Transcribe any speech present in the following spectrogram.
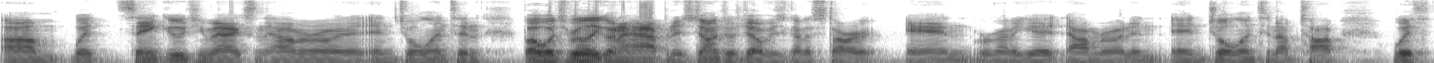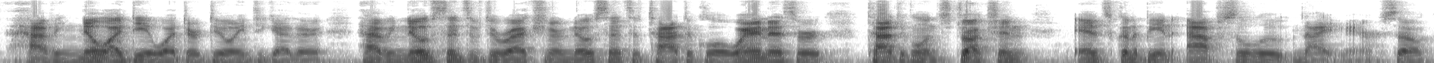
um, with St. Gucci Max and Almiron and, and Joelinton. But what's really going to happen is Jonjo is going to start, and we're going to get Almiron and, and Joelinton up top with having no idea what they're doing together, having no sense of direction or no sense of tactical awareness or tactical instruction, and it's going to be an absolute nightmare. So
